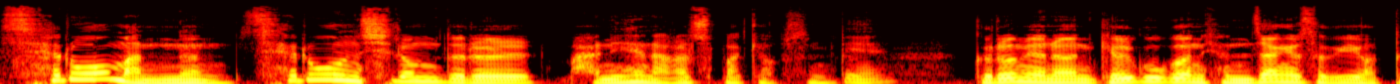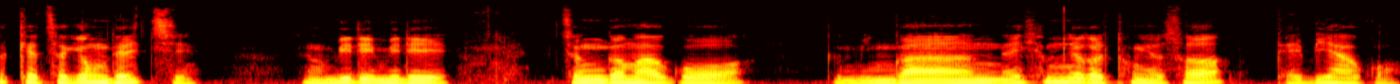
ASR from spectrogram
새로 맞는 새로운 실험들을 많이 해 나갈 수밖에 없습니다. 네. 그러면은 결국은 현장에서 그게 어떻게 적용될지 미리 미리 점검하고 그 민간의 협력을 통해서 대비하고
